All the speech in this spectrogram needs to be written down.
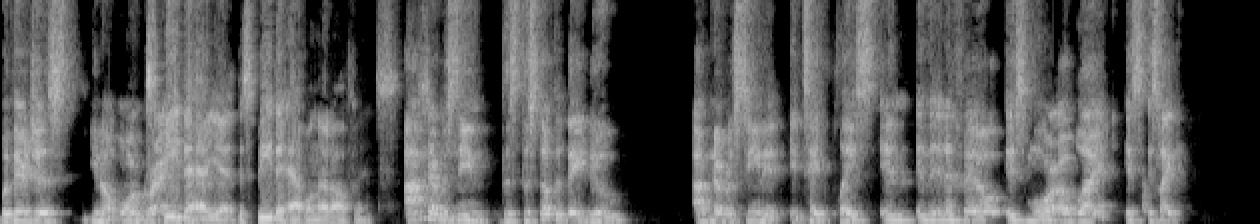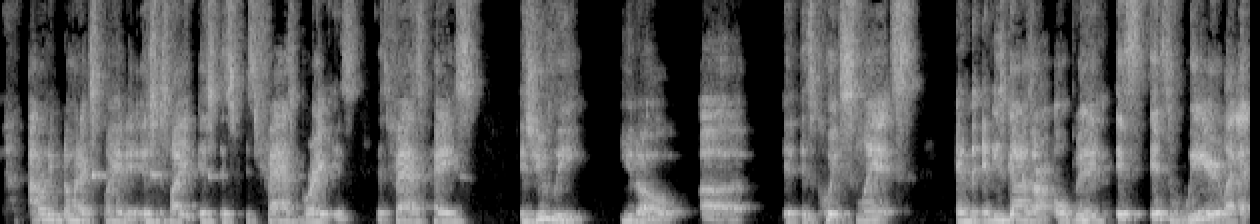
but they're just you know on The speed they have, yeah, the speed they have on that offense. I've never seen this the stuff that they do. I've never seen it it take place in in the NFL. It's more of like it's it's like I don't even know how to explain it. It's just like it's it's, it's fast break. It's it's fast pace. It's usually you know uh it, it's quick slants and and these guys are open. It's it's weird. Like I,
